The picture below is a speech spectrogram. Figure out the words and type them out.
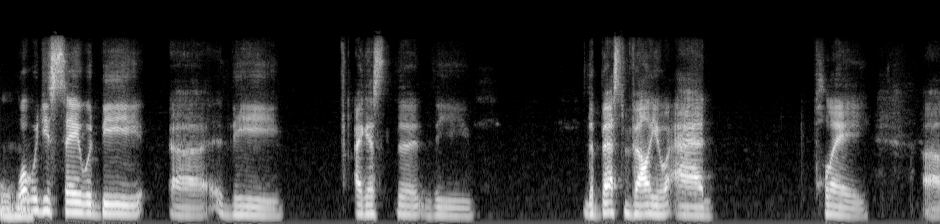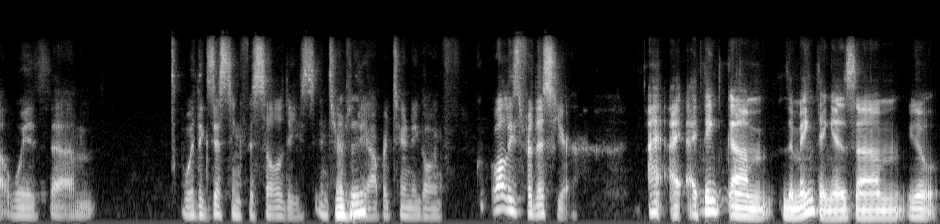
mm-hmm. what would you say would be uh, the, I guess the the the best value add play uh, with um, with existing facilities in terms of the mm-hmm. opportunity going well at least for this year I, I think um, the main thing is, um, you know,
